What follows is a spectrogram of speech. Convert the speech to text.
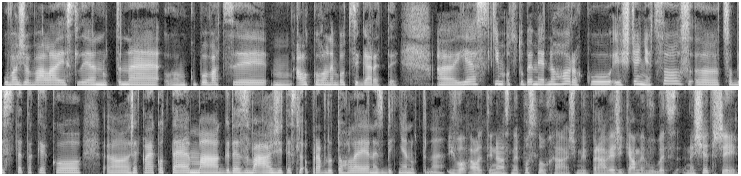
uvažovala, jestli je nutné um, kupovat si um, alkohol nebo cigarety. Eh, je s tím odstupem jednoho roku ještě něco, eh, co byste tak jako řekla jako téma, kde zvážit, jestli opravdu tohle je nezbytně nutné. Ivo, ale ty nás neposloucháš. My právě říkáme vůbec nešetři.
